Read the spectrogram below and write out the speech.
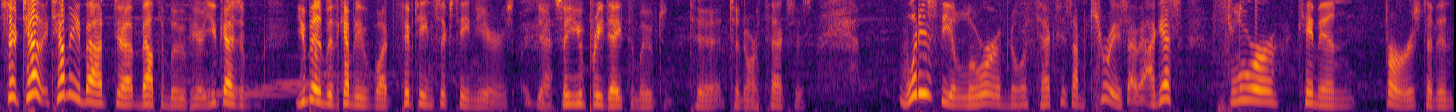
So tell tell me about uh, about the move here. You guys have you've been with the company what 15, 16 years. Yes. So you predate the move to, to, to North Texas. What is the allure of North Texas? I'm curious. I, I guess Fluor came in first, and then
